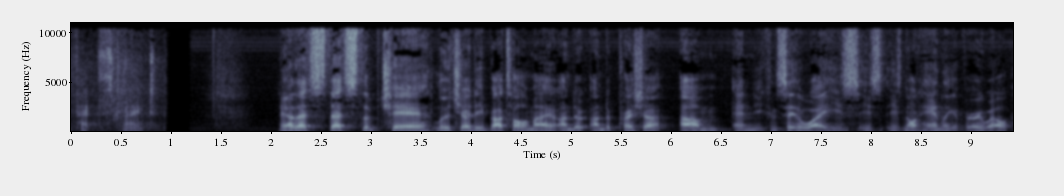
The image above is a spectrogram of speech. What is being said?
facts straight. Now that's that's the chair, Lucio Di Bartolomeo, under under pressure, um, and you can see the way he's, he's he's not handling it very well.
